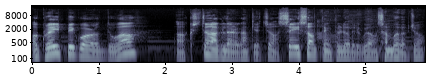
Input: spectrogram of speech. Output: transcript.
A Great Big World와 어, 크리스틴 아길레라가 함께했죠. Say Something 들려드리고요. 3부에 뵙죠.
